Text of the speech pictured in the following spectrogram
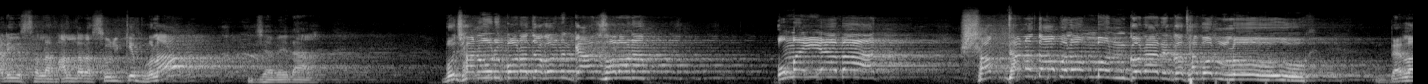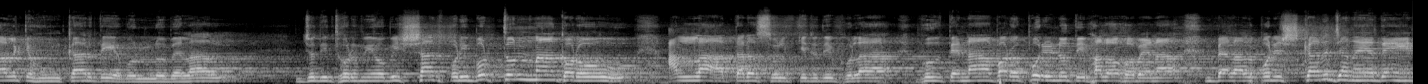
আলী সাল্লাম আল্লাহ রাসুলকে ভোলা যাবে না। বোঝানোর পর যখন কাজ হলো না উমাইয়াবাদ সাবধানতা অবলম্বন করার কথা বলল। বেলালকে হুঙ্কার দিয়ে বলল, বেলাল যদি ধর্মীয় বিশ্বাস পরিবর্তন না করো, আল্লাহ তার সুলকে যদি ভুলা, ভুলতে না পারো, পরিণতি ভালো হবে না। বেলাল পরিষ্কার জানায় দেন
